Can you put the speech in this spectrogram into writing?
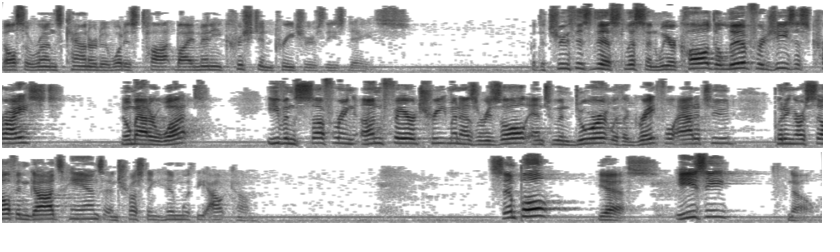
It also runs counter to what is taught by many Christian preachers these days. But the truth is this listen, we are called to live for Jesus Christ no matter what, even suffering unfair treatment as a result, and to endure it with a grateful attitude, putting ourselves in God's hands and trusting Him with the outcome. Simple? Yes. Easy? No.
